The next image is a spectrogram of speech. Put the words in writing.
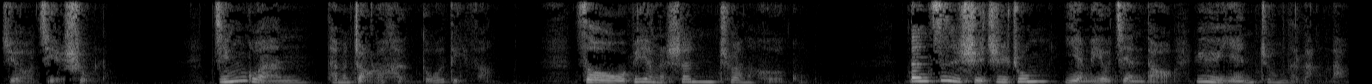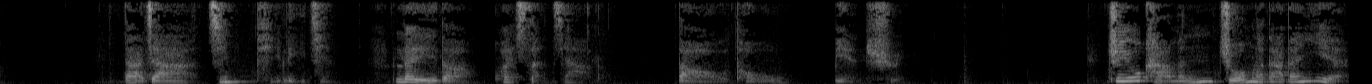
就要结束了，尽管他们找了很多地方，走遍了山川河谷，但自始至终也没有见到预言中的朗朗。大家筋疲力尽。累得快散架了，倒头便睡。只有卡门琢磨了大半夜，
